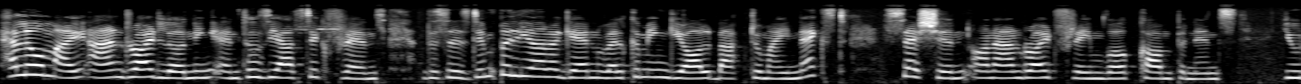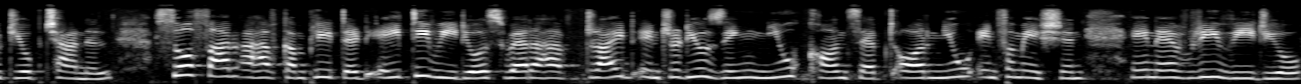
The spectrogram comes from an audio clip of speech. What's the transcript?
Hello, my Android learning enthusiastic friends. This is Dimple here again, welcoming y'all back to my next session on Android Framework Components YouTube channel. So far, I have completed 80 videos where I have tried introducing new concept or new information in every video.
